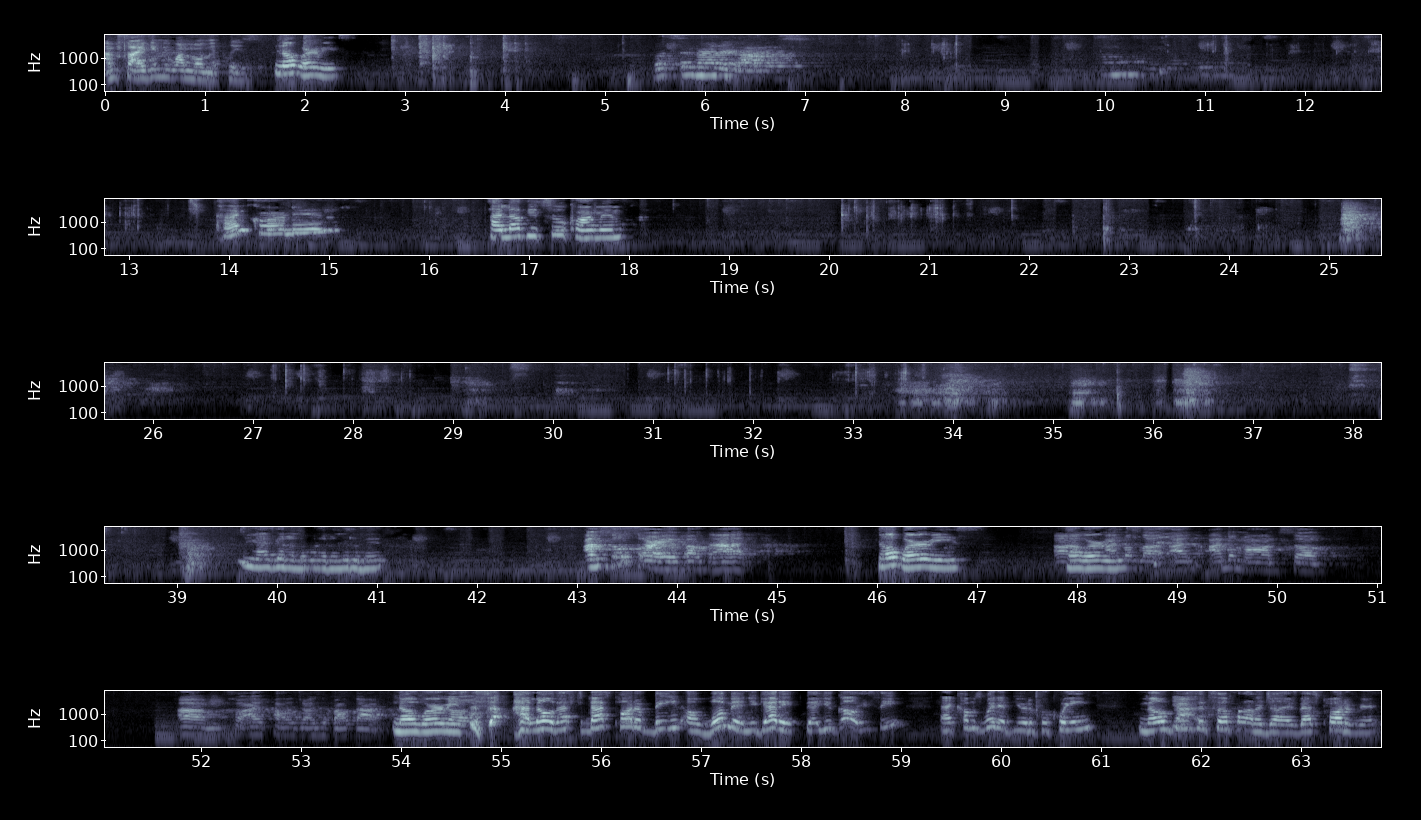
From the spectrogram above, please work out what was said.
I'm sorry. Give me one moment, please. No worries. What's the matter, guys? Hi, Carmen. I love you too, Carmen. You guys gotta lower it a little bit. I'm so sorry about that. No worries. No Um, worries. I'm a, lo- I'm, I'm a mom, so um, so I apologize about that. No worries. No. So- hello, that's that's part of being a woman. You get it. There you go. You see? That comes with it, beautiful queen. No Yeah. reason to apologize. That's part of it.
